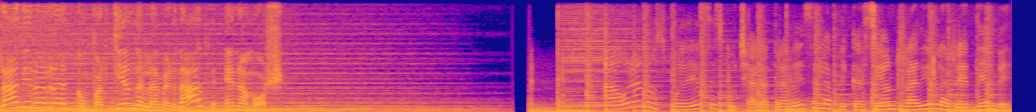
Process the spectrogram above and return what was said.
Radio La Red compartiendo la verdad en amor. a través de la aplicación Radio La Red Denver,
